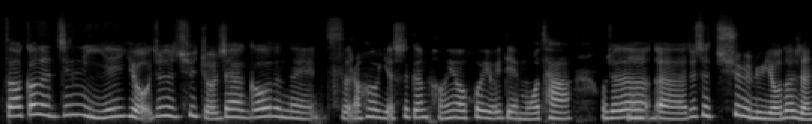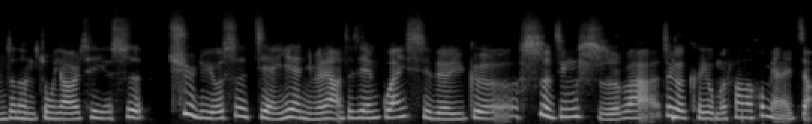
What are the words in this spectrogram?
糟糕的经历也有，就是去九寨沟的那一次，然后也是跟朋友会有一点摩擦。我觉得，呃，就是去旅游的人真的很重要，而且也是去旅游是检验你们俩之间关系的一个试金石吧。这个可以我们放到后面来讲。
